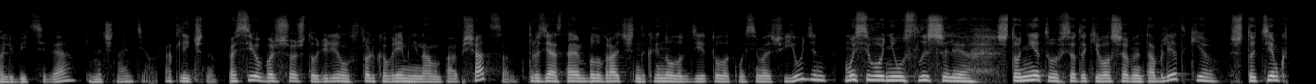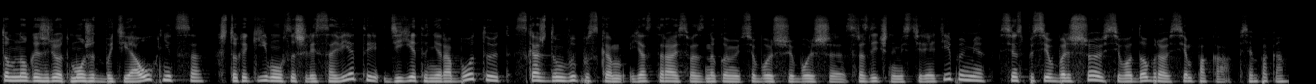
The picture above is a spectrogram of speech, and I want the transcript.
полюбить себя и начинать делать. Отлично. Спасибо большое, что уделил столько времени нам пообщаться. Друзья, с нами был врач-эндокринолог, диетолог Максим Иванович Юдин. Мы сегодня услышали, что нету все-таки волшебной таблетки, что тем, кто много жрет, может быть и аухнется, что какие мы услышали советы, диеты не работают. С каждым выпуском я стараюсь вас знакомить все больше и больше с различными стереотипами. Всем спасибо большое, всего доброго, всем пока. Всем пока.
